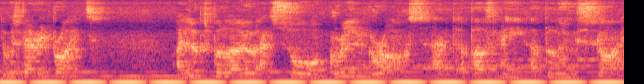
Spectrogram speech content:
It was very bright. I looked below and saw green grass and above me a blue sky.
